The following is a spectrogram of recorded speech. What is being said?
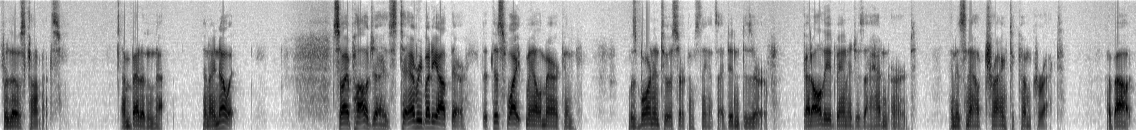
for those comments. I'm better than that, and I know it. So, I apologize to everybody out there that this white male American was born into a circumstance I didn't deserve, got all the advantages I hadn't earned, and is now trying to come correct about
